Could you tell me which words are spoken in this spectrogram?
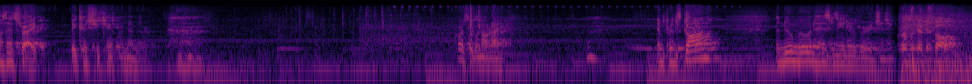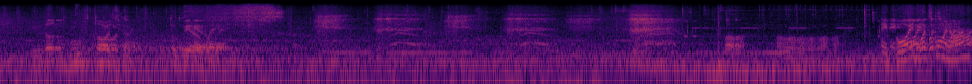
Oh, that's right, because she can't remember. of course it went all right. Imprint's gone. The new moon has made her virgin. First step off. You don't move towards her to veer away. Whoa, whoa, whoa, whoa, whoa. Hey, Boyd, what's going on?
